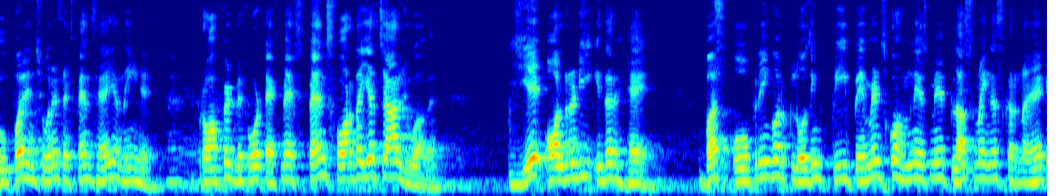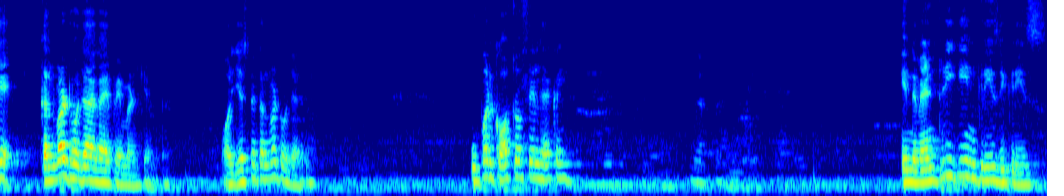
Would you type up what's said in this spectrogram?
ऊपर इंश्योरेंस एक्सपेंस है या नहीं है? प्रॉफिट बिफोर टैक्स में expense for the year charge हुआ है। ये ऑलरेडी इधर है। बस ओपनिंग और क्लोजिंग प्री पेमेंट्स को हमने इसमें प्लस माइनस करना है कि कन्वर्ट हो जाएगा ये पेमेंट के अंदर। और ये इसमें कन्वर्ट हो जाएगा। ऊपर कॉस्ट ऑफ़ सेल है कहीं यस सर इन्वेंट्री की इंक्रीज डिक्रीज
